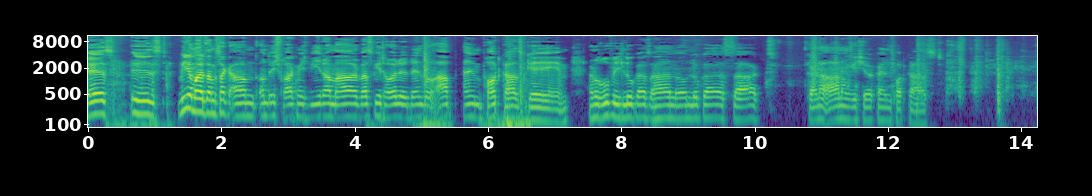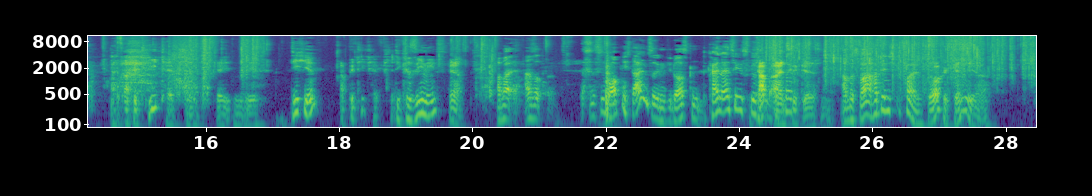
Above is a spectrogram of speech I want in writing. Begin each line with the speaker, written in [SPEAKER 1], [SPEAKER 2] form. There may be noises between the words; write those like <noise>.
[SPEAKER 1] Es ist wieder mal Samstagabend und ich frage mich wieder mal, was geht heute denn so ab im Podcast-Game? Dann rufe ich Lukas an und Lukas sagt, keine Ahnung, ich höre keinen Podcast.
[SPEAKER 2] Das Appetithäppchen gelten sie.
[SPEAKER 1] Die hier?
[SPEAKER 2] Appetithäppchen.
[SPEAKER 1] Die Cresinis?
[SPEAKER 2] Ja.
[SPEAKER 1] Aber, also, es ist überhaupt nicht deins irgendwie. Du hast kein einziges
[SPEAKER 2] Ich hab eins gegessen.
[SPEAKER 1] Aber es war, hat dir nicht gefallen.
[SPEAKER 2] Doch, ich kenne die ja.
